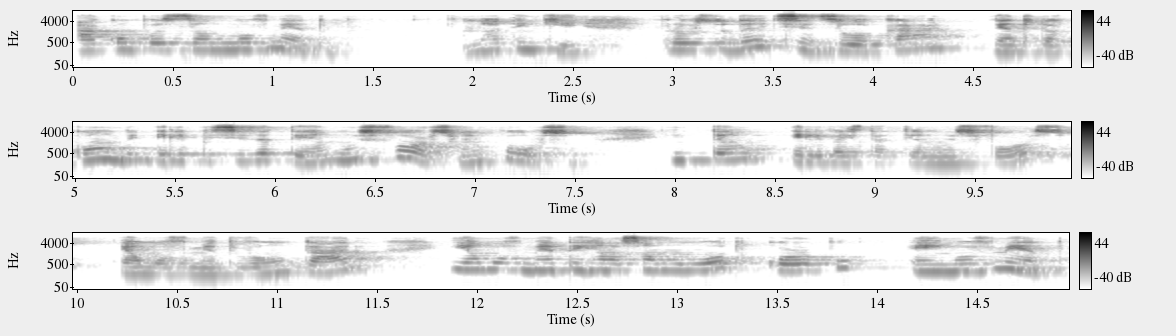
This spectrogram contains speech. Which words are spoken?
A composição do movimento. Notem que, para o estudante se deslocar dentro da Kombi, ele precisa ter um esforço, um impulso. Então, ele vai estar tendo um esforço, é um movimento voluntário e é um movimento em relação a um outro corpo em movimento.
